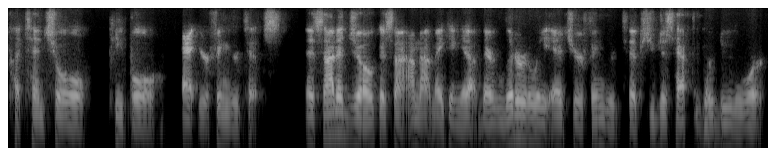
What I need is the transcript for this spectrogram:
potential people at your fingertips. It's not a joke. It's not, I'm not making it up. They're literally at your fingertips. You just have to go do the work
